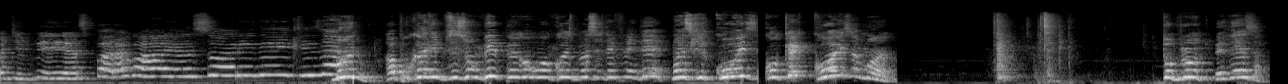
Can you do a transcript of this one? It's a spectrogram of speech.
Deve as paraguaias, sorridentes. É. Mano, apocalipse zumbi pegou alguma coisa pra se defender. Mas que coisa? Qualquer coisa, mano. Tô pronto, beleza?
